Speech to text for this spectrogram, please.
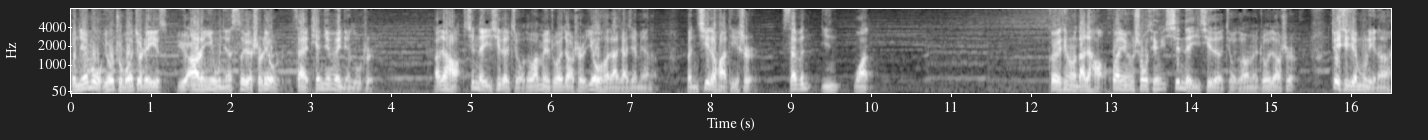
本节目由主播就这意思于二零一五年四月十六日在天津为您录制。大家好，新的一期的九的完美桌游教室又和大家见面了。本期的话题是 Seven in One。各位听众，大家好，欢迎收听新的一期的九的完美桌游教室。这期节目里呢，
